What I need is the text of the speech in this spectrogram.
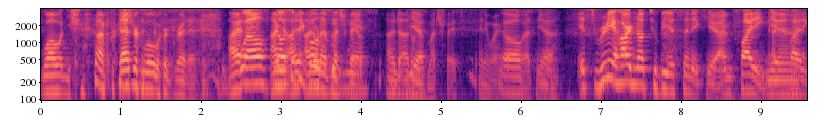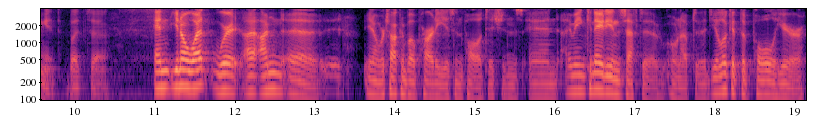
well, I'm pretty That's sure we'll regret it. I, well, no, I, some people I don't have much faith. I, I don't yeah. have much faith anyway. Oh, but, yeah. Uh, it's really hard not to be a cynic here. I'm fighting. Yeah. I'm fighting it, but. Uh, and you know what? We're I, am uh, you know, we're talking about parties and politicians, and I mean, Canadians have to own up to it. You look at the poll here.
